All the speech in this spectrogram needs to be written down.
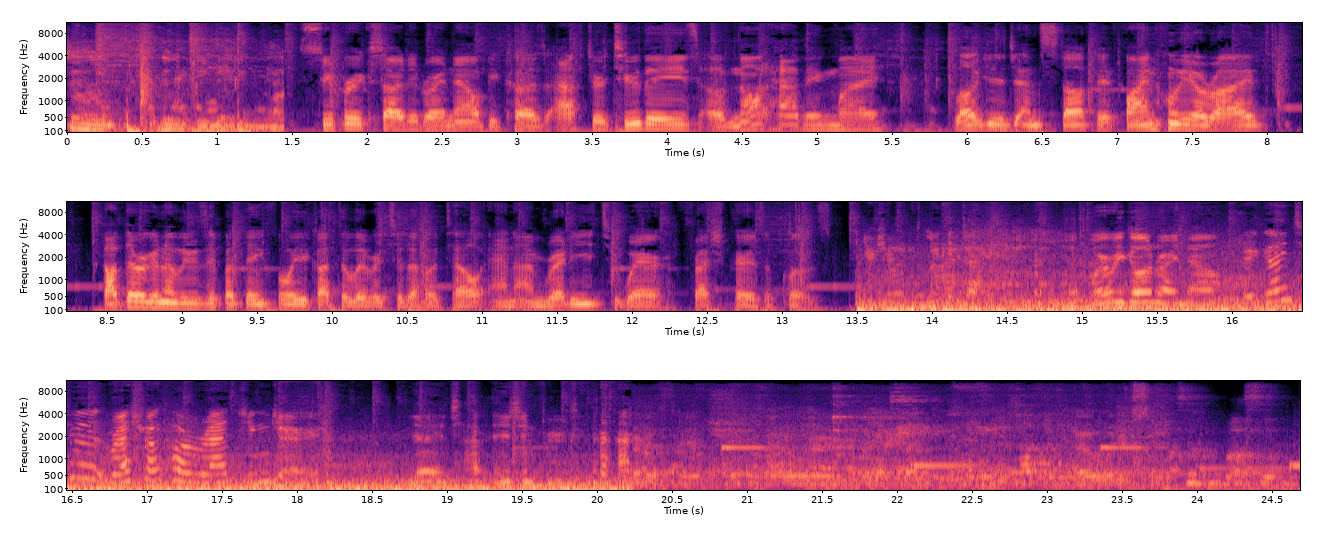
So they will be very fast. Super excited right now because after two days of not having my luggage and stuff, it finally arrived. Thought they were gonna lose it, but thankfully it got delivered to the hotel and I'm ready to wear fresh pairs of clothes. Where are we going right now? We're going to a restaurant called Red Ginger. Yeah, it's Asian food. I order some.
